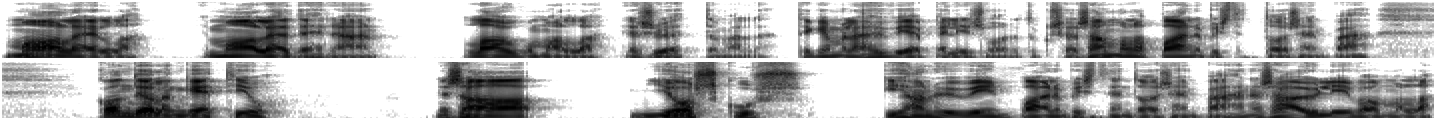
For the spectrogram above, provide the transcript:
maaleilla ja maaleja tehdään laukomalla ja syöttämällä, tekemällä hyviä pelisuorituksia, saamalla painopiste toiseen päähän. Kontiolan ketju, ne saa joskus ihan hyvin painopisteen toiseen päähän, ne saa ylivoimalla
